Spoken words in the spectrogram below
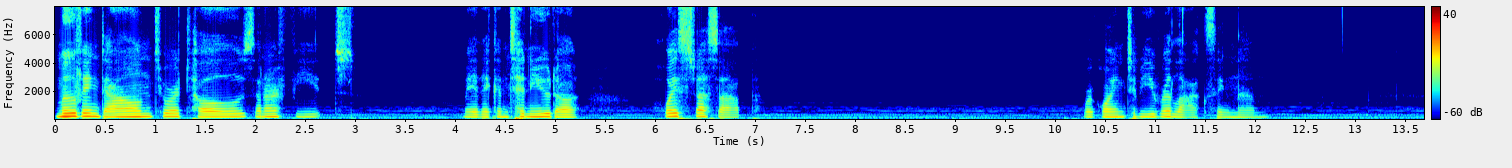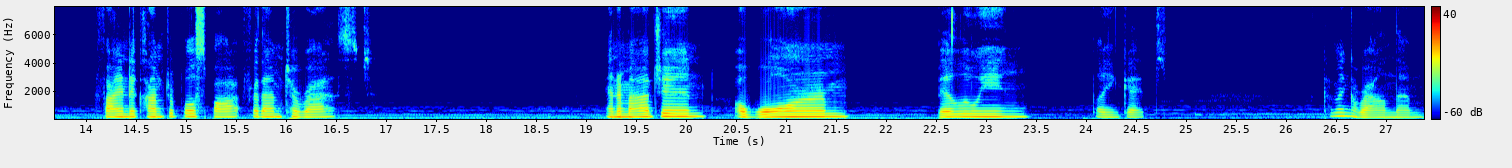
Moving down to our toes and our feet, may they continue to hoist us up We're going to be relaxing them. Find a comfortable spot for them to rest. And imagine a warm, billowing blanket coming around them.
